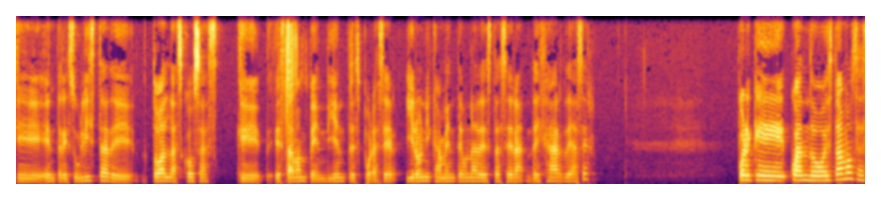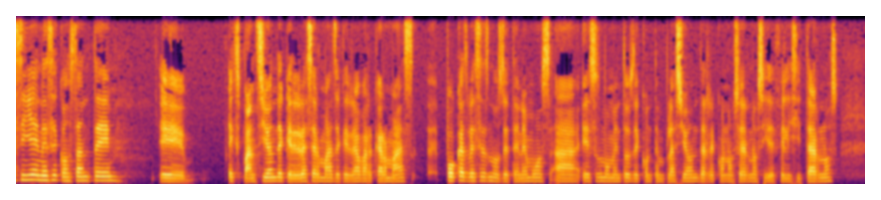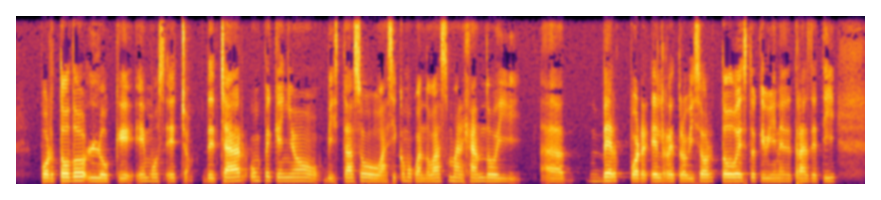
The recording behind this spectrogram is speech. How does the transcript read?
que entre su lista de todas las cosas que estaban pendientes por hacer, irónicamente una de estas era dejar de hacer. Porque cuando estamos así en ese constante eh, expansión de querer hacer más, de querer abarcar más, pocas veces nos detenemos a esos momentos de contemplación, de reconocernos y de felicitarnos por todo lo que hemos hecho, de echar un pequeño vistazo, así como cuando vas manejando y a ver por el retrovisor todo esto que viene detrás de ti,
